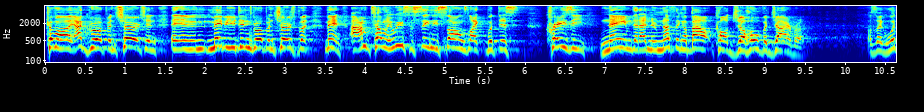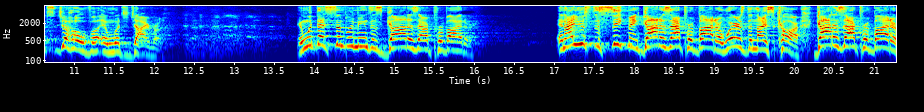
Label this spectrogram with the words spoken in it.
Come on, I grew up in church, and, and maybe you didn't grow up in church, but man, I'm telling you, we used to sing these songs like with this crazy name that I knew nothing about called Jehovah Jireh. I was like, what's Jehovah and what's Jireh? And what that simply means is God is our provider. And I used to seek, man, God is our provider. Where's the nice car? God is our provider.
